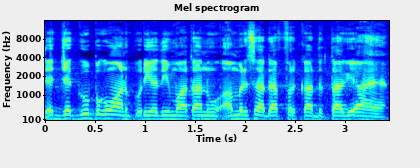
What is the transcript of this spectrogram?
ਤੇ ਜੱਗੂ ਭਗਵਾਨਪੁਰੀਆ ਦੀ ਮਾਤਾ ਨੂੰ ਅੰਮ੍ਰਿਤਸਰ ਰੈਫਰ ਕਰ ਦਿੱਤਾ ਗਿਆ ਹੈ।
